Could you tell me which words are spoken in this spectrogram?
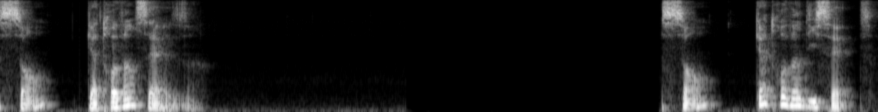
cent quatre-vingt-seize, cent quatre-vingt-dix-sept,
